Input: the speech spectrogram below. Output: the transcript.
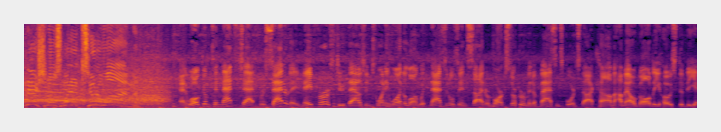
Nationals win it two to one. And welcome to Nats Chat for Saturday, May 1st, 2021, along with Nationals insider Mark Zuckerman of MASNsports.com. I'm Al Galdi, host of the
